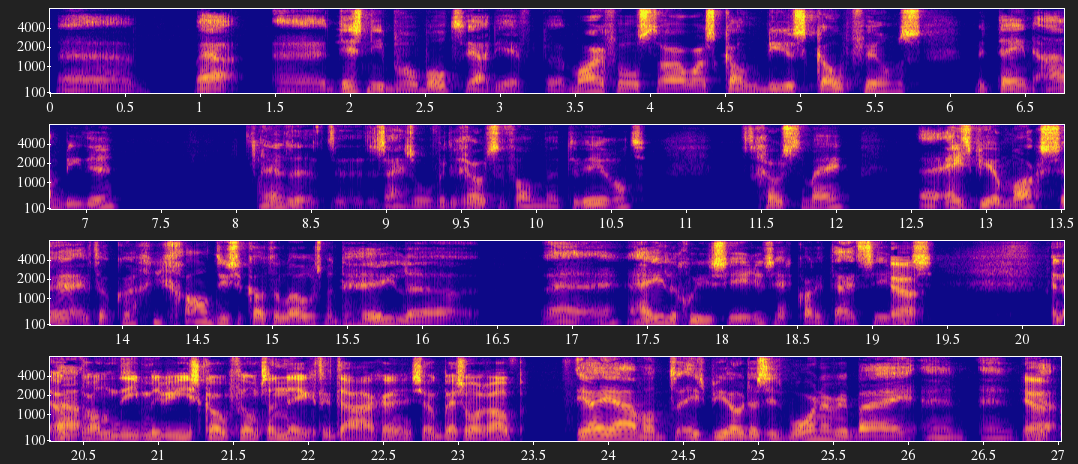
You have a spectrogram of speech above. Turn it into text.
Eh, maar ja, eh, Disney bijvoorbeeld, ja, die heeft Marvel, Star Wars, kan bioscoopfilms meteen aanbieden. Hè, de- de- daar zijn ze ongeveer de grootste van ter wereld. Het grootste mee. HBO Max hè, heeft ook een gigantische catalogus met hele, hele goede series, echt kwaliteitsseries. En ook van die bioscoopfilms aan 90 dagen. Is ook best wel rap. Ja, ja, want HBO, daar zit Warner weer bij. En, en ja. Ja.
